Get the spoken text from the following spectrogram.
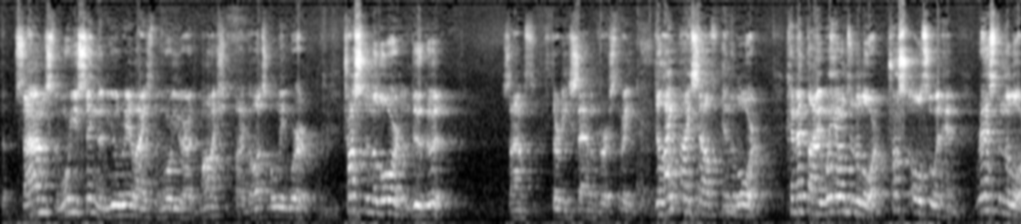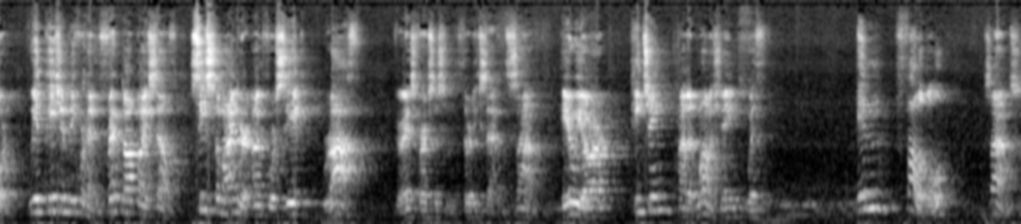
The Psalms, the more you sing them, you'll realize the more you are admonished by God's holy word. Trust in the Lord and do good. Psalm 37, verse 3. Delight thyself in the Lord. Commit thy way unto the Lord. Trust also in him. Rest in the Lord. Wait patiently for him. Fret not thyself. Cease from anger and forsake wrath. Various verses from the 37th Psalm. Here we are teaching and admonishing with infallible psalms.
